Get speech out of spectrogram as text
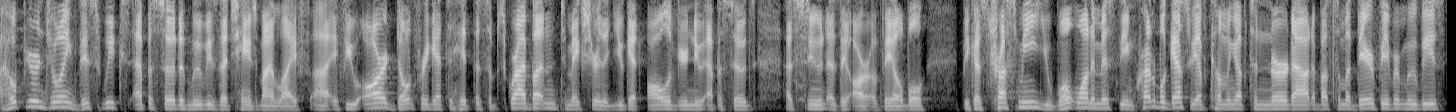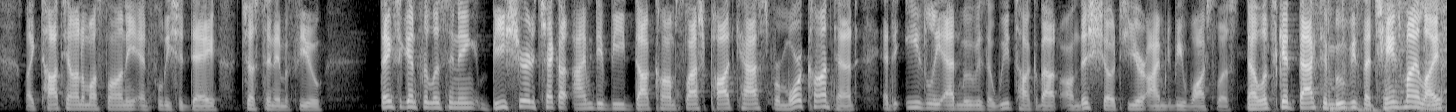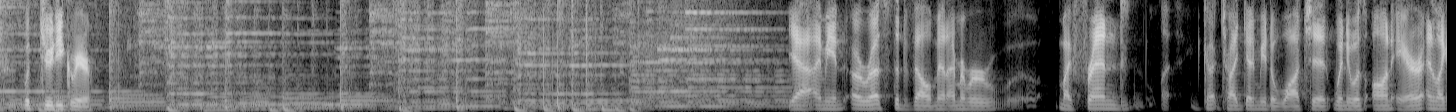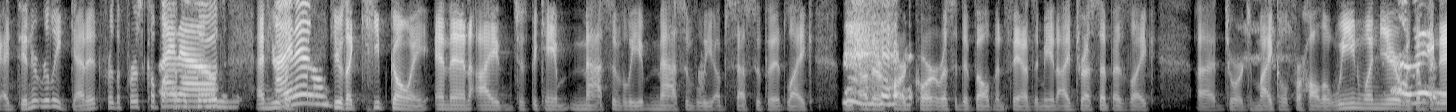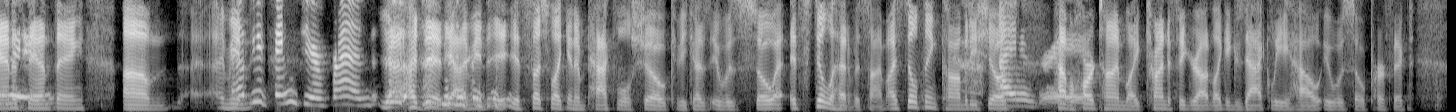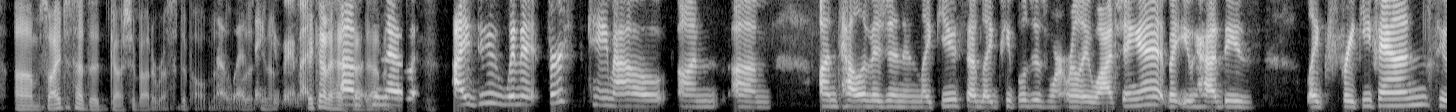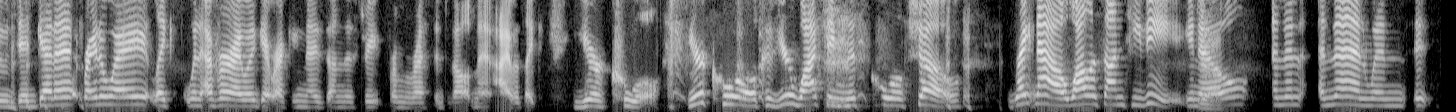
I hope you're enjoying this week's episode of Movies That Changed My Life. Uh, if you are, don't forget to hit the subscribe button to make sure that you get all of your new episodes as soon as they are available. Because trust me, you won't want to miss the incredible guests we have coming up to nerd out about some of their favorite movies, like Tatiana Maslany and Felicia Day, just to name a few. Thanks again for listening. Be sure to check out imdb.com slash podcast for more content and to easily add movies that we talk about on this show to your IMDb watch list. Now let's get back to movies that changed my life with Judy Greer. Yeah, I mean, Arrested Development. I remember my friend got, tried getting me to watch it when it was on air, and like I didn't really get it for the first couple episodes. And he was I like, know. he was like, keep going, and then I just became massively, massively obsessed with it. Like the other hardcore Arrested Development fans. I mean, I dressed up as like uh, George Michael for Halloween one year with the banana stand thing. Um, I mean, Happy thanks to your friend. yeah, I did. Yeah, I mean, it, it's such like an impactful show because it was so. It's still ahead of its time. I still think comedy shows have a hard time like trying to figure out like exactly how it was so perfect. Um, so I just had to gush about Arrested Development. Oh, well, bit, thank know. you very much. It kind of has Um, to you know, I do when it first came out on um, on television, and like you said, like people just weren't really watching it, but you had these like freaky fans who did get it right away. Like whenever I would get recognized on the street from Arrested Development, I was like, "You're cool. You're cool because you're watching this cool show right now while it's on TV." You know. Yeah. And then and then when it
